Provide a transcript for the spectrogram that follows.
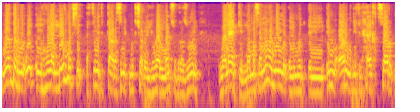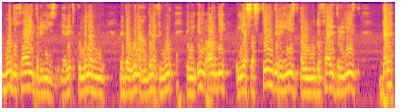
نقدر نقول إن هو له نفس ال affinity بتاع ال racemic mixture اللي هو ال lansoprazole ولكن لما صنعوا منه ال MR ودي في الحقيقة اختصار modified release يا ريت كلنا ندونها عندنا في ال note إن ال MR دي اللي هي sustained release أو ال modified release ده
